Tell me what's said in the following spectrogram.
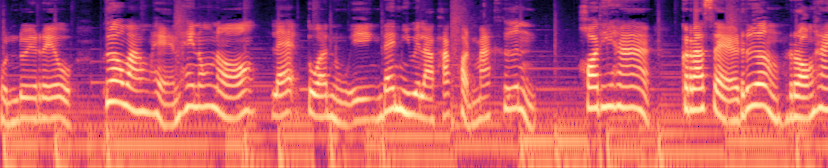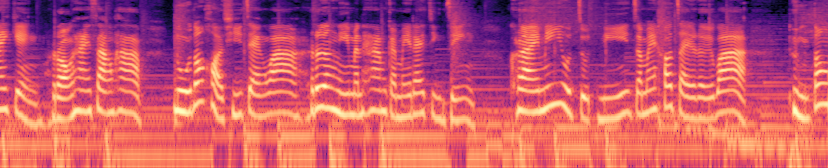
ผลโดยเร็ว เพื่อวางแผนให้น้องๆ และตัวหนูเองได้มีเวลาพักผ่อนมากขึ้น ข้อที่ 5 กระแสเรื่องร้องไห้เก่ง ร้องไห้สร้างภาพ หนูต้องขอชี้แจงว่าเรื่องนี้มันห้ามกันไม่ได้จริง ๆ ใครไม่อยู่จุดนี้จะไม่เข้าใจเลยว่า ถึงต้อง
